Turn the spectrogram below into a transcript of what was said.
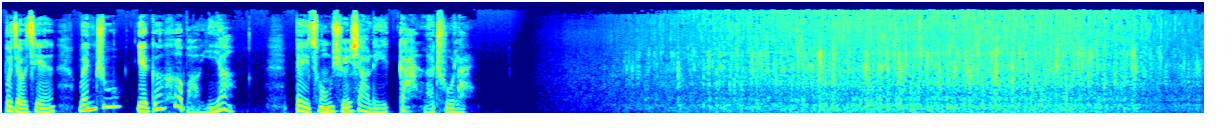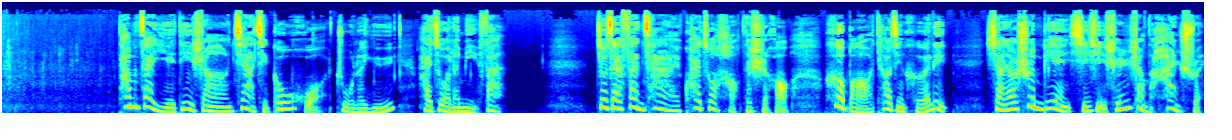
不久前，文珠也跟贺宝一样，被从学校里赶了出来。他们在野地上架起篝火，煮了鱼，还做了米饭。就在饭菜快做好的时候，贺宝跳进河里，想要顺便洗洗身上的汗水。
